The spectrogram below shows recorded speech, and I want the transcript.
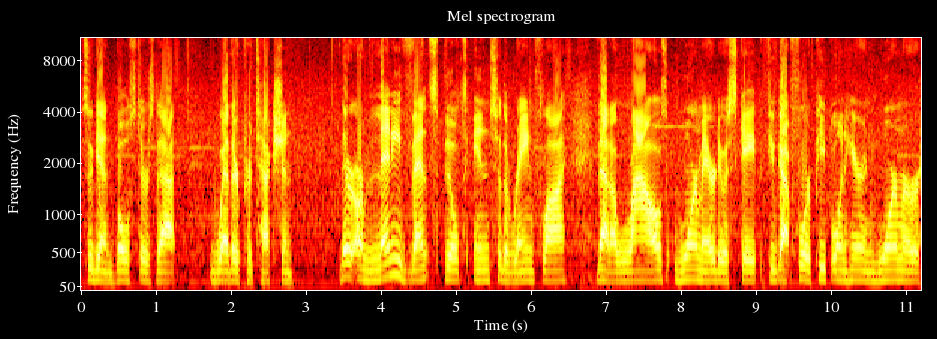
So again, bolsters that weather protection. There are many vents built into the Rainfly that allows warm air to escape. If you've got four people in here in warmer,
